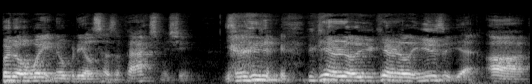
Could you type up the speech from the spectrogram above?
But oh wait, nobody else has a fax machine. you can't really you can't really use it yet. Uh,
